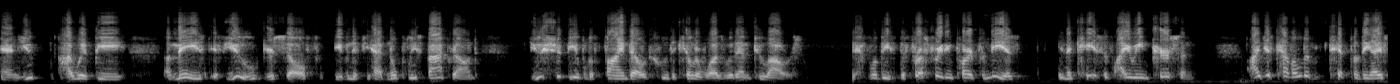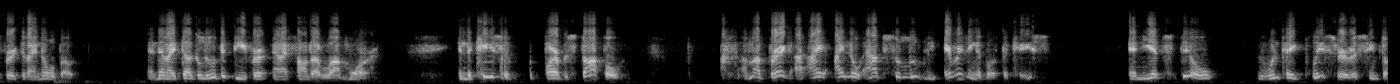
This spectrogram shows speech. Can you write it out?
and you, I would be amazed if you yourself, even if you had no police background, you should be able to find out who the killer was within two hours. Well, the, the frustrating part for me is in the case of Irene Pearson, I just have a little tip of the iceberg that I know about. And then I dug a little bit deeper and I found out a lot more. In the case of Barbara Stoppel, I'm not bragging. I, I know absolutely everything about the case. And yet still, the Winnipeg Police Service seemed to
